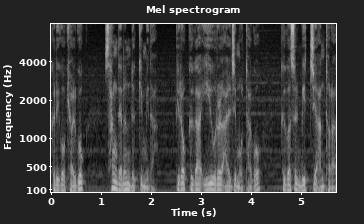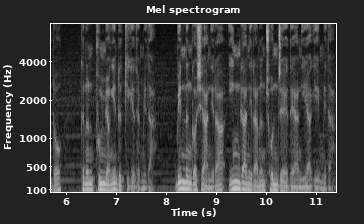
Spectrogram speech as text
그리고 결국 상대는 느낍니다. 비록 그가 이유를 알지 못하고 그것을 믿지 않더라도 그는 분명히 느끼게 됩니다. 믿는 것이 아니라 인간이라는 존재에 대한 이야기입니다.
